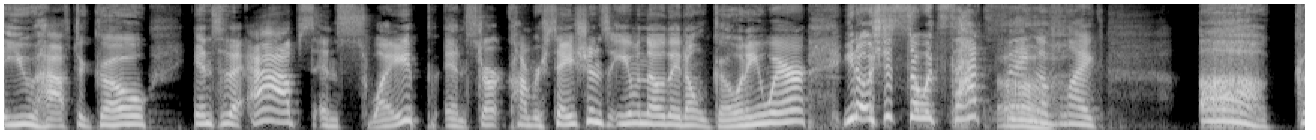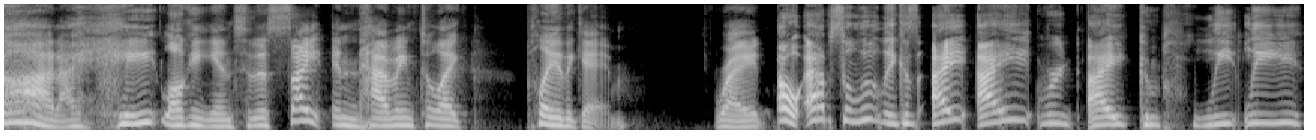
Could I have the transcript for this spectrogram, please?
you have to go into the apps and swipe and start conversations, even though they don't go anywhere. You know, it's just so it's that thing of like, oh God, I hate logging into this site and having to like play the game. Right. Oh, absolutely. Because I, I, I completely.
